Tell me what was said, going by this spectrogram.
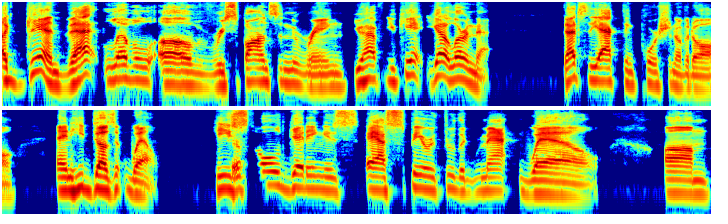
again, that level of response in the ring, you have you can't you got to learn that. That's the acting portion of it all, and he does it well. He's Sure. sold getting his ass speared through the mat well. Um,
